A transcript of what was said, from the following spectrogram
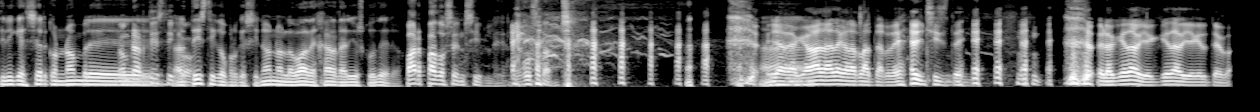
tiene que ser con nombre, Nombre artístico. porque si no, no lo va a dejar Darío Escudero. Párpado sensible. Me gusta. Mira, me Ah. acaba de alegrar la tarde el chiste. Pero queda bien, queda bien el tema.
